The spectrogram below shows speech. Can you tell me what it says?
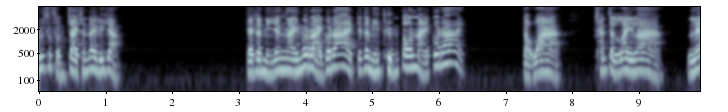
รู้สึกสนใจฉันได้หรือยัง แกจะหนียังไงเมื่อไหร่ก็ได้ แกจะหนีถึงตอนไหนก็ได้ แต่ว่าฉันจะไล่ล่า และ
